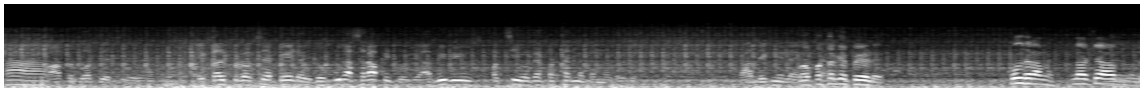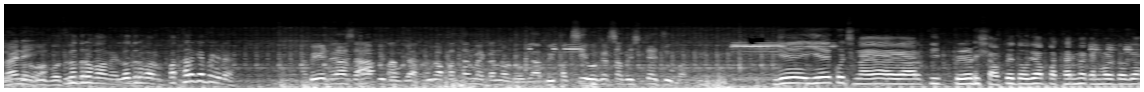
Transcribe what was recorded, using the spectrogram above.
हाँ। वहाँ पर बहुत ही अच्छी जगह है। कल्प वृक्ष है पेड़ है जो पूरा श्रापित हो गया। अभी भी उस पक्षी वगैरह पत्थर में कन्वर्ट हो गया वहाँ देखने लायक पत्थर के पेड़ है। कुलधरा में। ना क्या? नहीं नहीं लुद्रवा में लुद्रवा में। पत्थर के पेड़ है। पेड़ है श्रापित हो गया पूरा पत्थर में कन्वर्ट हो गया। अभी पक्षी वगैरह सब स्टैचू बन गए ये ये कुछ नया है यार कि पेड़ शापित हो गया पत्थर में कन्वर्ट हो गया।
